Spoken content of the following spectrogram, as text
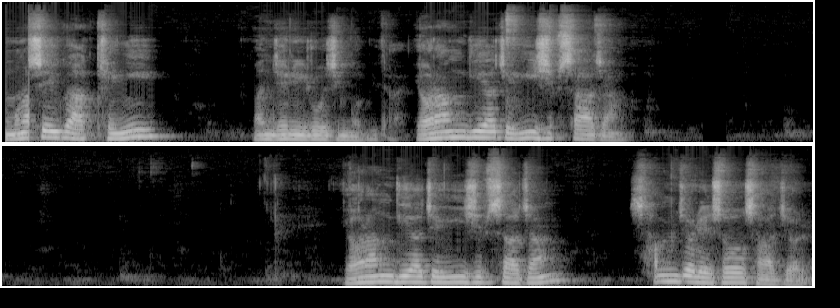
문하세의 그 악행이 완전히 이루어진 겁니다. 열왕기하 제 24장 열왕기하 제 24장 3절에서 4절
